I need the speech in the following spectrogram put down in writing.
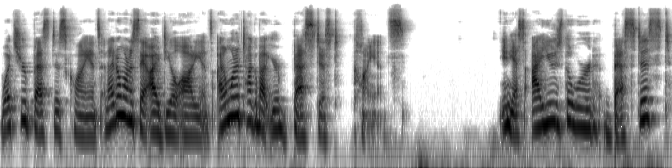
What's your bestest clients? And I don't want to say ideal audience. I want to talk about your bestest clients. And yes, I use the word bestest.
